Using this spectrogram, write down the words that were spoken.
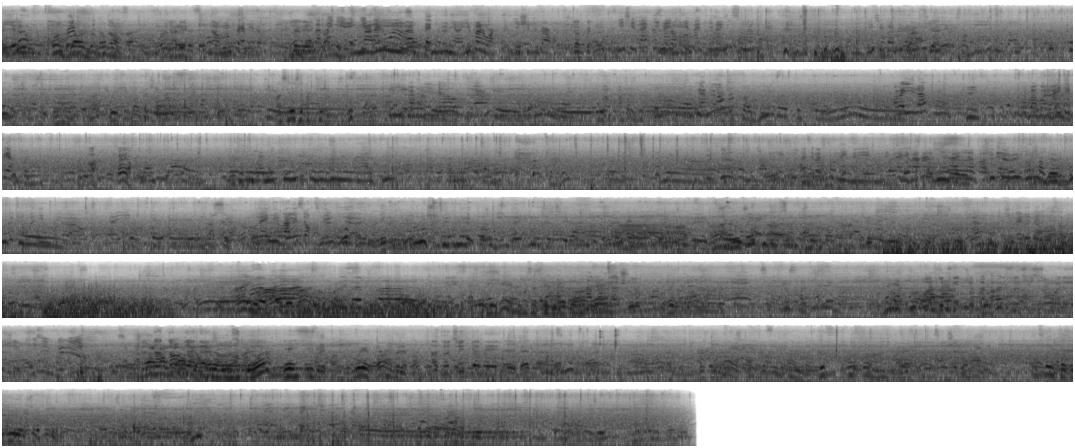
il est là Non, mon père est là. Papa, il est, il est pas loin. il va peut-être venir. Il est pas loin. Il est chez mes parents. Il est chez papy et mamie, les papy et mamie sont là. Il est chez papy et mamie. Ah, c'est où, c'est parti là Il parlait là au bas. Calme-toi. Ah bah il est là. Ah bah voilà, il était perdu. Ah, père Ah, c'est parce qu'on est allé, voir un cheval là-bas. On a été voir les sorties des groupes. Ah, oui, oui. Ah, hein. Tout de suite, je prépare le saucisson et les chips. Je t'attends. Il voulait pas. Voulait pas. A tout de suite, hein, hein. Trois fois,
